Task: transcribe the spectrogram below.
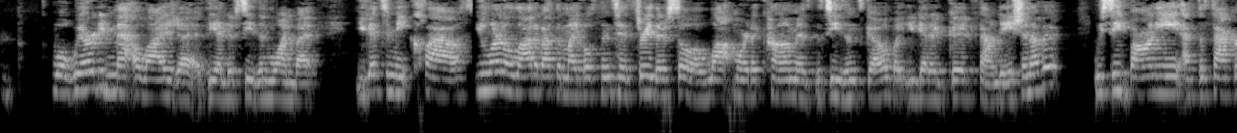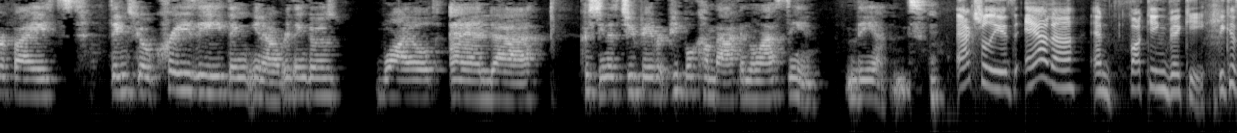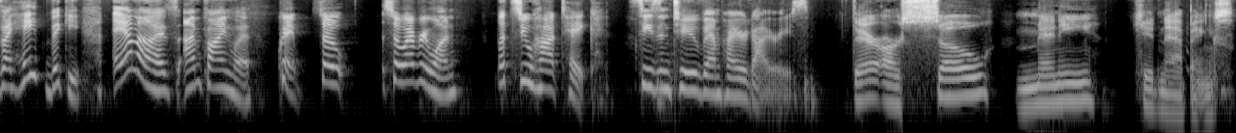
well, we already met Elijah at the end of season one, but you get to meet Klaus. You learn a lot about the Mikaelsons history. There's still a lot more to come as the seasons go, but you get a good foundation of it. We see Bonnie at the sacrifice. Things go crazy. Thing, you know, everything goes wild. And, uh, Christina's two favorite people come back in the last scene. The end. Actually, it's Anna and fucking Vicky because I hate Vicky. Anna is I'm fine with. Okay, so so everyone, let's do hot take. Season two, Vampire Diaries. There are so many kidnappings.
